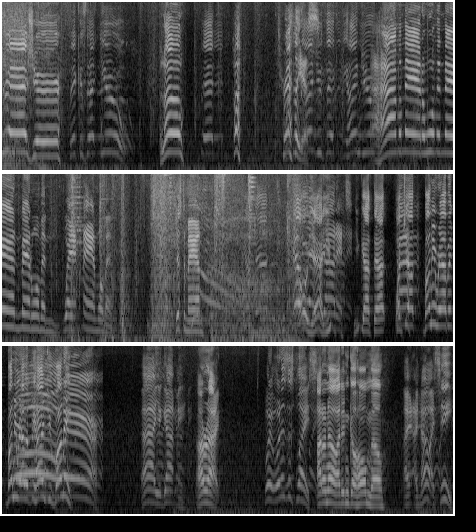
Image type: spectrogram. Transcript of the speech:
treasure. Vic, is that you? Hello? Vic, Huh. behind you, Vic, behind you. I'm a man, a woman, man, man, woman, wait, man, woman. Just a man. Hell Oh yeah, got you it. you got that. Watch Ah. out, bunny rabbit, bunny rabbit behind you, bunny. Where? Ah, you got me. All right. Wait, what is this place? I don't know. I didn't go home though. I, I know, I see.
